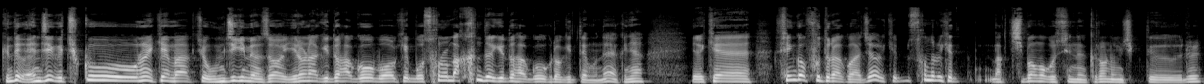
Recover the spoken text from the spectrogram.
근데 왠지 그 축구는 이렇게 막 좀 움직이면서 일어나기도 하고 뭐 이렇게 뭐 손을 막 흔들기도 하고 그러기 때문에 그냥 이렇게 핑거 푸드라고 하죠. 이렇게 손으로 이렇게 막 집어 먹을 수 있는 그런 음식들을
